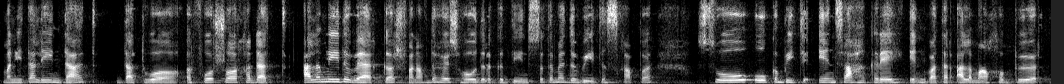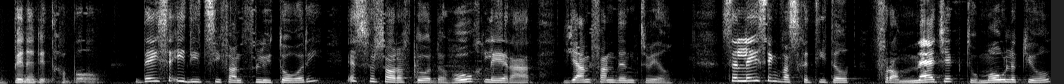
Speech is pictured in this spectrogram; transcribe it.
Maar niet alleen dat, dat we ervoor zorgen dat alle medewerkers vanaf de huishoudelijke dienst tot en met de wetenschapper zo ook een beetje inzage krijgen in wat er allemaal gebeurt binnen dit gebouw. Deze editie van Flutori is verzorgd door de hoogleraar Jan van den Twil. Zijn lezing was getiteld From Magic to Molecule,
